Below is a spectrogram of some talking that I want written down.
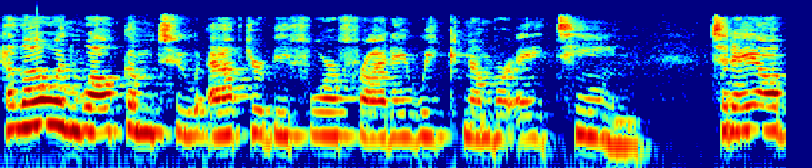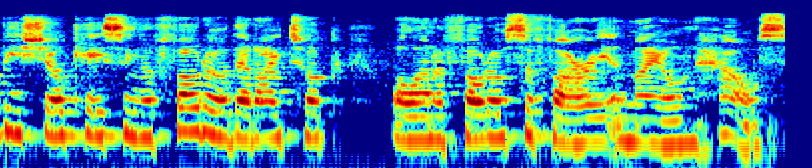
Hello and welcome to After Before Friday week number 18. Today I'll be showcasing a photo that I took while on a photo safari in my own house.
